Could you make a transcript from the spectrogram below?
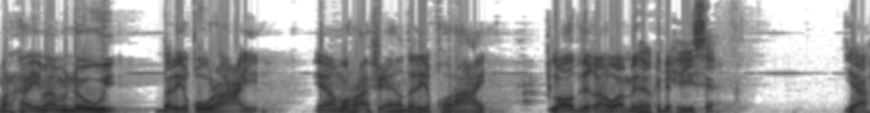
Marka imaamu nawowi dariiquu raacay imaamu raaficina dariiquu raacay labada dariiqana waa madhabka dhexdiisa. Yaa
